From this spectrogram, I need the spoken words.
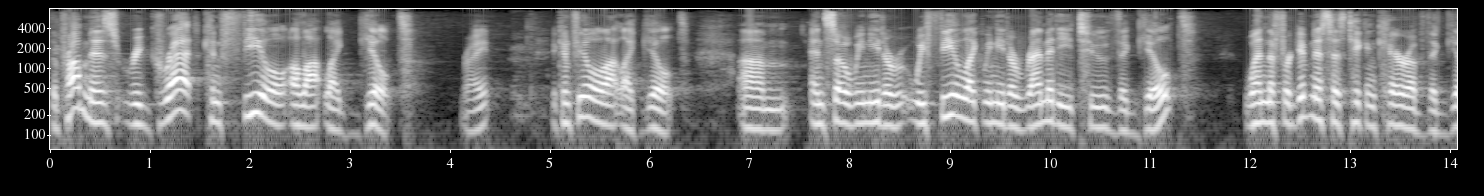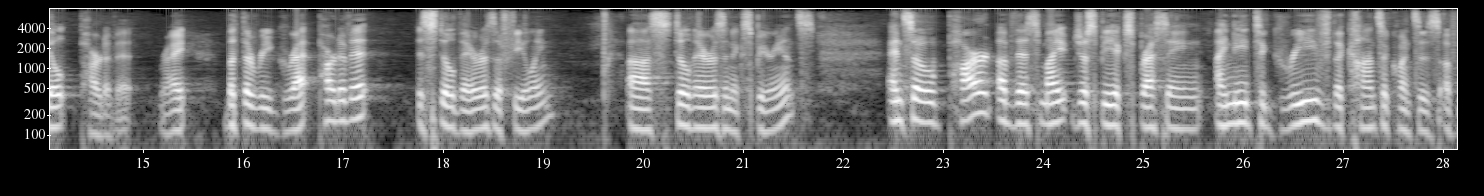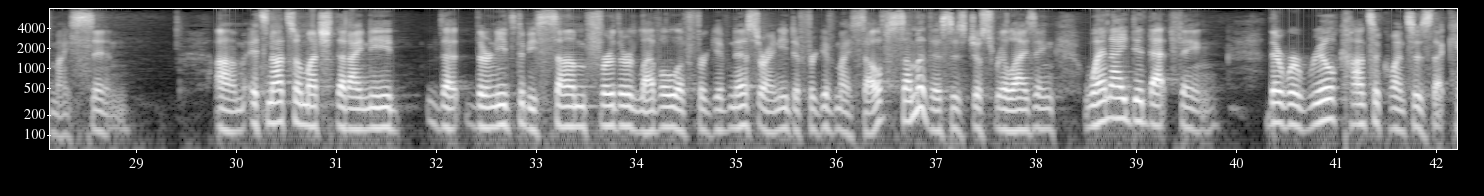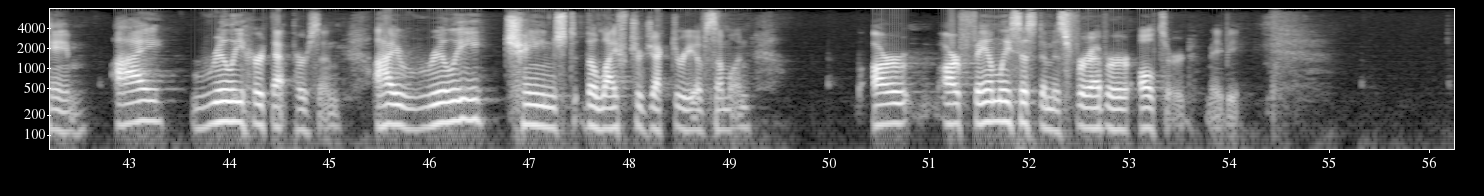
The problem is, regret can feel a lot like guilt, right? It can feel a lot like guilt. Um, and so we need a, we feel like we need a remedy to the guilt when the forgiveness has taken care of the guilt part of it, right? But the regret part of it is still there as a feeling, uh, still there as an experience. And so part of this might just be expressing, I need to grieve the consequences of my sin. Um, it's not so much that I need that there needs to be some further level of forgiveness or I need to forgive myself. Some of this is just realizing when I did that thing, there were real consequences that came. I really hurt that person. I really changed the life trajectory of someone. Our, our family system is forever altered, maybe.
